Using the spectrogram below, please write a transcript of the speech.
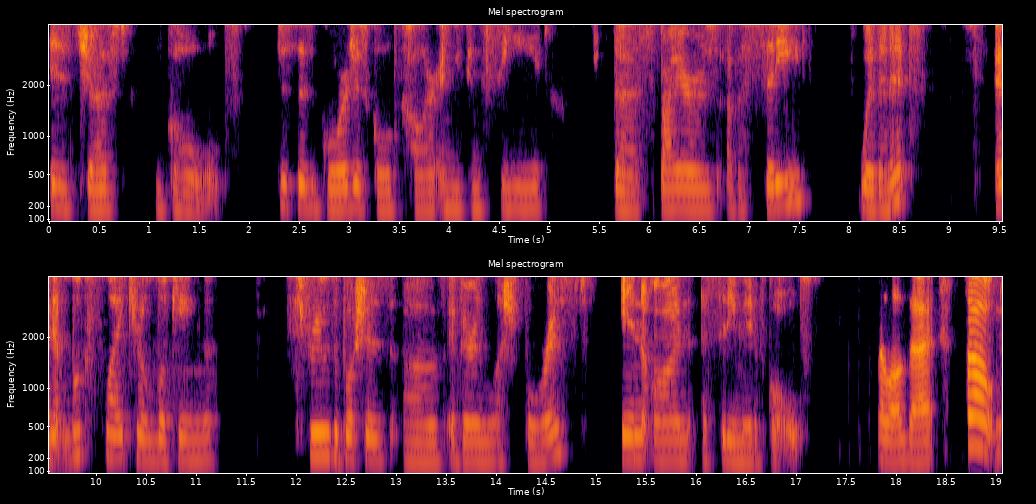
is just gold, just this gorgeous gold color. And you can see the spires of a city within it. And it looks like you're looking through the bushes of a very lush forest in on a city made of gold. I love that. So,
